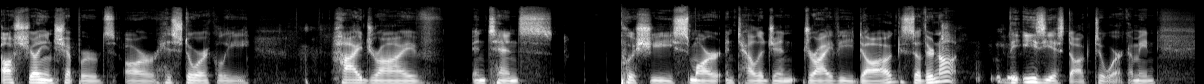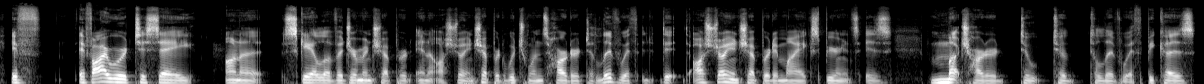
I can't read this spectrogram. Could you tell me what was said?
Australian Shepherds are historically high drive, intense, pushy, smart, intelligent, drivey dogs. So they're not the mm-hmm. easiest dog to work. I mean, if if I were to say on a scale of a German Shepherd and an Australian Shepherd, which one's harder to live with? The Australian Shepherd, in my experience, is much harder to to to live with because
